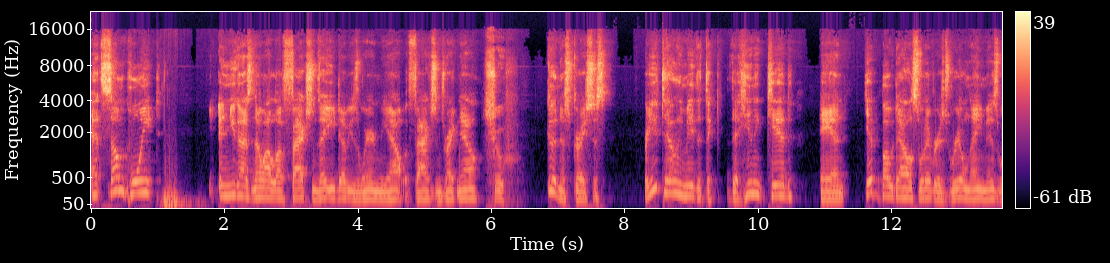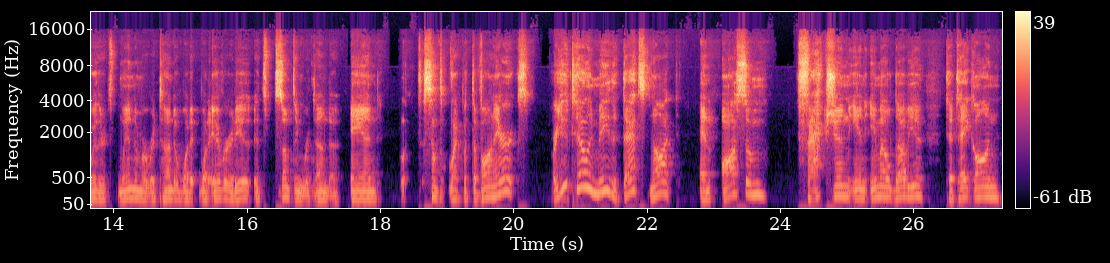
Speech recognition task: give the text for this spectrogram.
At, some point, and you guys know I love factions. AEW is wearing me out with factions right now. Phew. Goodness gracious. Are you telling me that the the Hennig kid and get Bo Dallas whatever his real name is, whether it's Windham or Rotunda, what it, whatever it is, it's something Rotunda, and something like with the Von Erichs? Are you telling me that that's not an awesome faction in MLW to take on,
